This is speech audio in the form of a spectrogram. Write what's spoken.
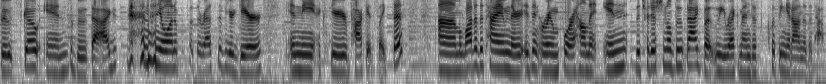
boots go in the boot bag and then you'll want to put the rest of your gear in the exterior pockets like this. Um, a lot of the time there isn't room for a helmet in the traditional boot bag, but we recommend just clipping it onto the top.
